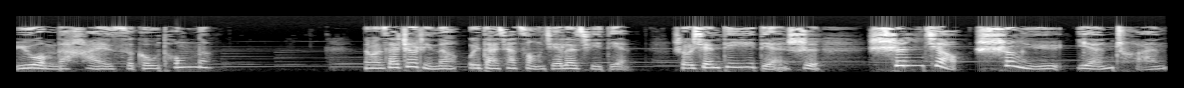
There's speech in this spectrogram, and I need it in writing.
与我们的孩子沟通呢？那么在这里呢，为大家总结了几点。首先，第一点是身教胜于言传。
